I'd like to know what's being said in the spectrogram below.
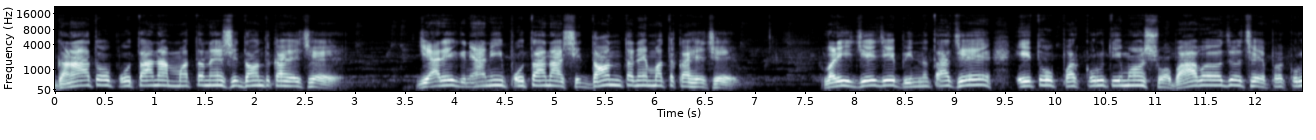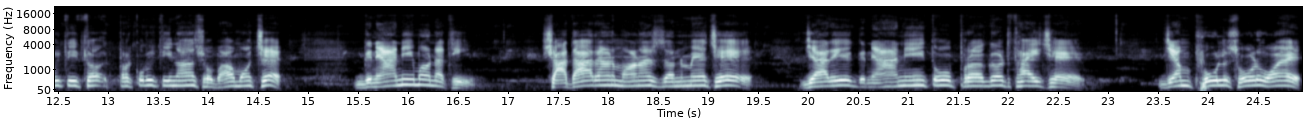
ઘણા તો પોતાના મતને સિદ્ધાંત કહે છે. જ્યારે જ્ઞાની પોતાના સિદ્ધાંતને મત કહે છે. વળી જે જે ભિન્નતા છે, એ તો પ્રકૃતિમાં સ્વભાવ જ છે. પ્રકૃતિ પ્રકૃતિના સ્વભાવમાં છે. જ્ઞાનીમાં નથી. સાધારણ માણસ જન્મે છે, જ્યારે જ્ઞાની તો પ્રગટ થાય છે. જેમ ફૂલ છોડ હોય,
